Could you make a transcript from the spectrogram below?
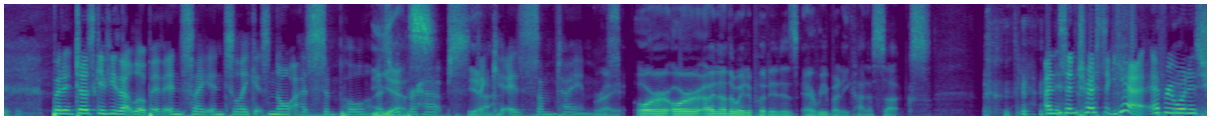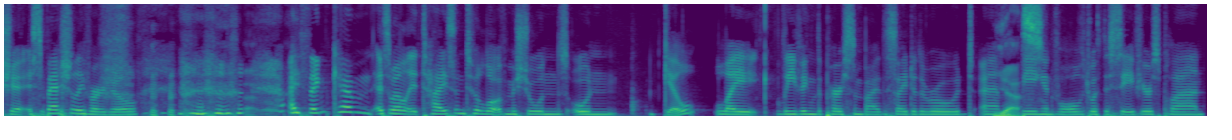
But it does give you that little bit of insight into like it's not as simple as Yes. we perhaps Yeah. think it is sometimes. Right. Or or another way to put it is everybody kind of sucks. And it's interesting. Yeah, everyone is shit, especially Virgil. I think um as well it ties into a lot of Michonne's own guilt, like leaving the person by the side of the road and Yes. being involved with the savior's plan.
